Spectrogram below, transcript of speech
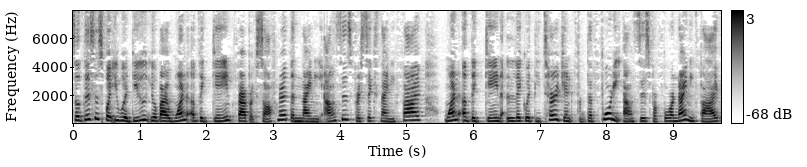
So this is what you would do. You'll buy one of the Gain fabric softener, the 90 ounces for $6.95, one of the Gain liquid detergent for the 40 ounces for $4.95,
